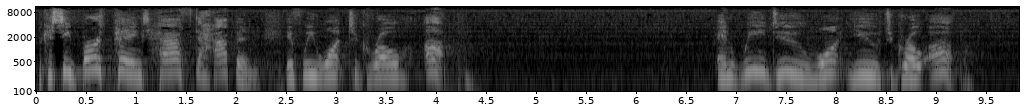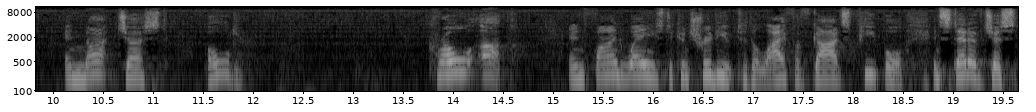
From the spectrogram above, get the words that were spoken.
Because, see, birth pangs have to happen if we want to grow up. And we do want you to grow up and not just older. Grow up and find ways to contribute to the life of God's people instead of just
